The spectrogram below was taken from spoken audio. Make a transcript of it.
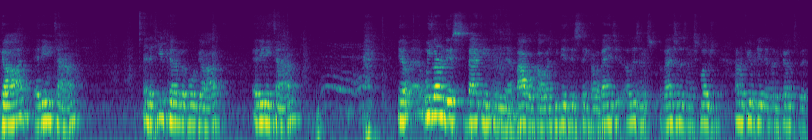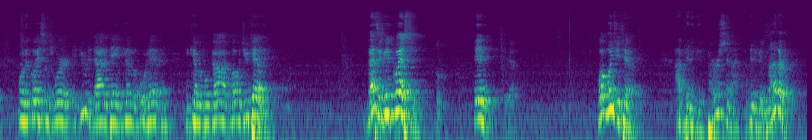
God at any time, and if you come before God at any time, you know, we learned this back in, in uh, Bible college. We did this thing called evangelism, evangelism explosion. I don't know if you ever did that, Brother Coates, but one of the questions were, if you were to die today and come before heaven and come before God, what would you tell him? That's a good question, isn't it? Yeah. What would you tell him? I've been a good person. I- I've been a good mother.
